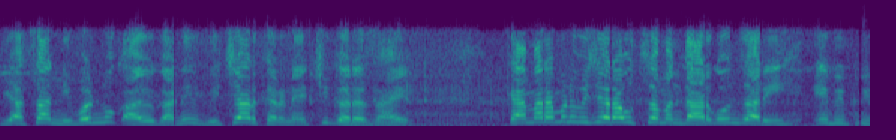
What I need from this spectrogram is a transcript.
याचा निवडणूक आयोगाने विचार करण्याची गरज आहे. कॅमेरामन विजय राऊत समंदार गोंजारी एबीपी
